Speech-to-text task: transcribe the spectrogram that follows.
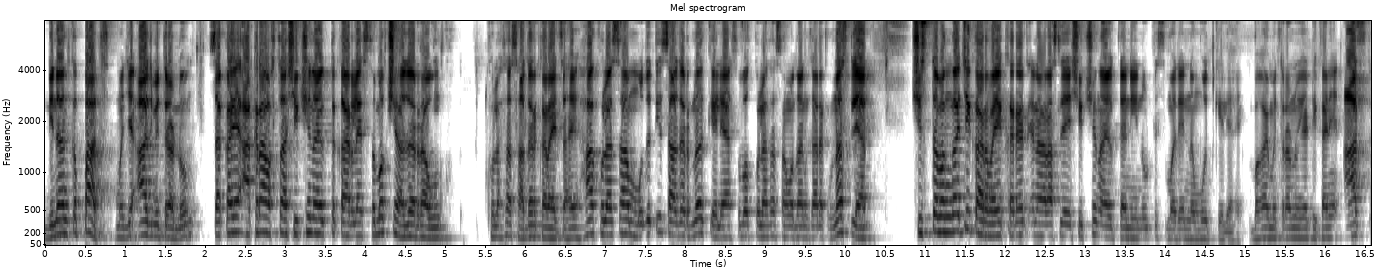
दिनांक पाच म्हणजे आज मित्रांनो सकाळी अकरा वाजता शिक्षण आयुक्त कार्यालय समक्ष हजर राहून खुलासा सादर करायचा आहे. हा खुलासा मुदती सादर न केल्यास व खुलासा समाधानकारक नसल्यास शिस्तभंगाची कारवाई करण्यात येणार असल्याचे शिक्षण आयुक्तांनी नोटीसमध्ये नमूद केले आहे. बघा मित्रांनो या ठिकाणी आज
